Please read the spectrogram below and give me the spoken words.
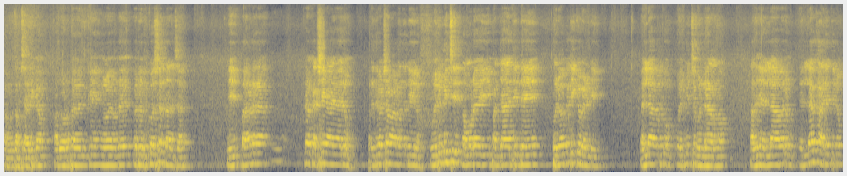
നമ്മൾ സംസാരിക്കാം. അതോടൊപ്പം എനിക്ക് നിങ്ങളോട് ഒരു റിക്വസ്റ്റ് എന്താണെന്ന് വെച്ചാൽ ഈ ഭരണ കക്ഷിയായാലും പ്രതിപക്ഷമാണെന്നുണ്ടെങ്കിലും ഒരുമിച്ച് നമ്മുടെ ഈ പഞ്ചായത്തിന്റെ പുരോഗതിക്ക് വേണ്ടി എല്ലാവർക്കും ഒരുമിച്ച് മുന്നേറണം. അതിന് എല്ലാവരും എല്ലാ കാര്യത്തിലും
